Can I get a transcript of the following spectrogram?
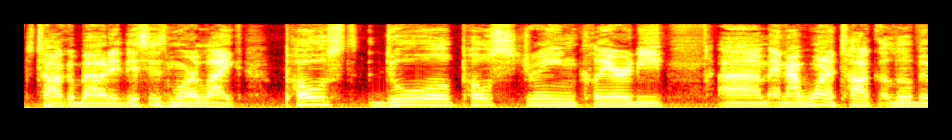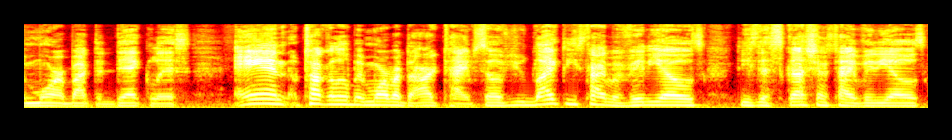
to talk about it. This is more like post duel, post stream clarity. Um, and I want to talk a little bit more about the deck list and talk a little bit more about the archetype. So if you like these type of videos, these discussions type videos,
